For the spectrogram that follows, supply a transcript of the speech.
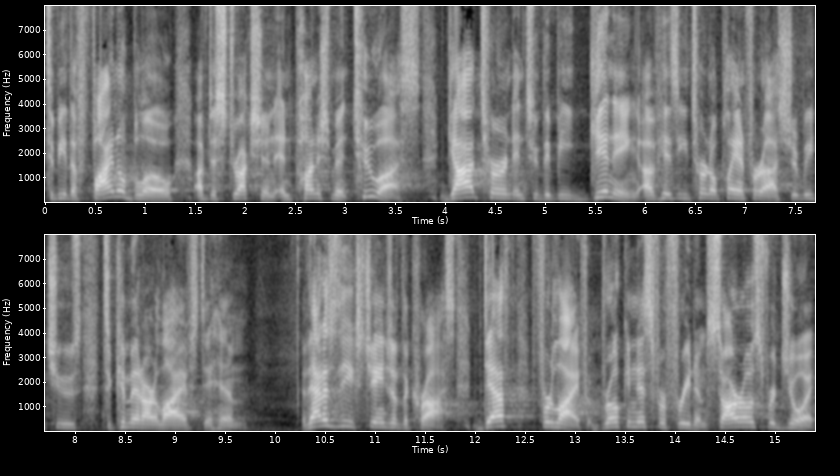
to be the final blow of destruction and punishment to us. God turned into the beginning of his eternal plan for us, should we choose to commit our lives to him. That is the exchange of the cross death for life, brokenness for freedom, sorrows for joy.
